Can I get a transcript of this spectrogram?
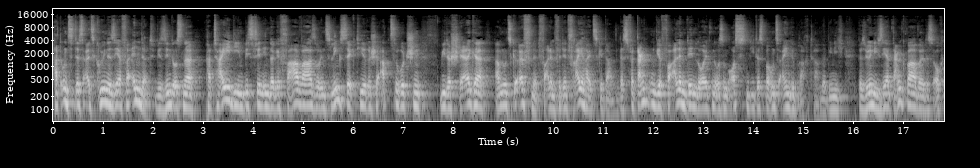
hat uns das als Grüne sehr verändert. Wir sind aus einer Partei, die ein bisschen in der Gefahr war, so ins Linkssektierische abzurutschen, wieder stärker, haben uns geöffnet, vor allem für den Freiheitsgedanken. Das verdanken wir vor allem den Leuten aus dem Osten, die das bei uns eingebracht haben. Da bin ich persönlich sehr dankbar, weil das auch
